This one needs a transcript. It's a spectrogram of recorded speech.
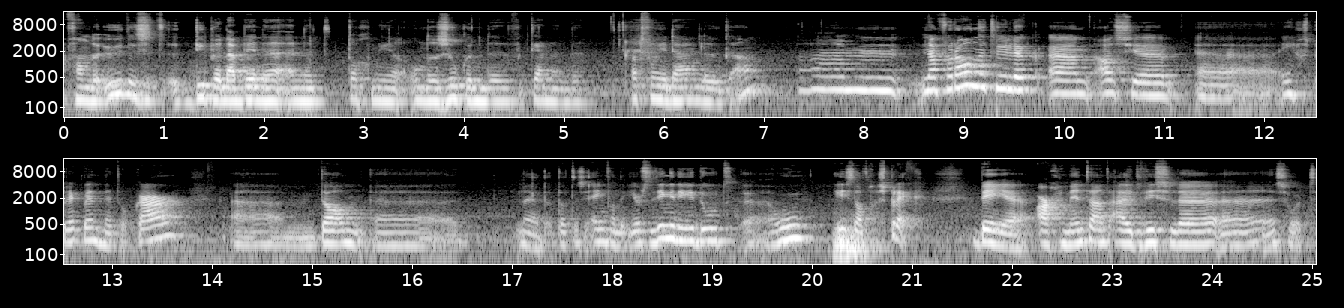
van de U? Dus het dieper naar binnen en het toch meer onderzoekende, verkennende. Wat vond je daar leuk aan? Um, nou, vooral natuurlijk um, als je uh, in gesprek bent met elkaar, um, dan, uh, nou ja, dat, dat, is een van de eerste dingen die je doet. Uh, hoe is dat gesprek? Ben je argumenten aan het uitwisselen, een soort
